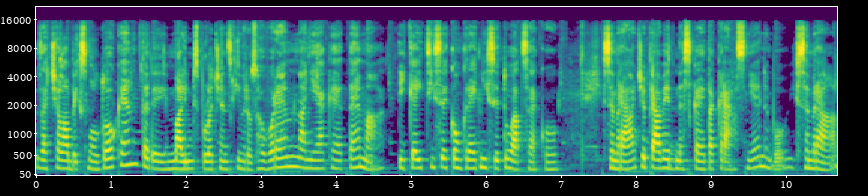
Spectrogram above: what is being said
Začala bych small talkem, tedy malým společenským rozhovorem na nějaké téma týkající se konkrétní situace, jako jsem rád, že právě dneska je tak krásně, nebo jsem rád,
